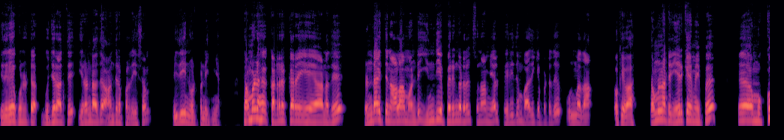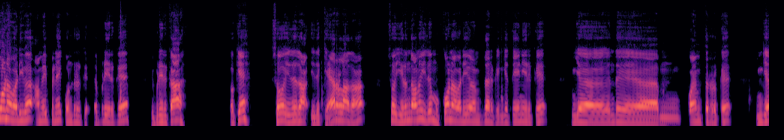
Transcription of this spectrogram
இதிலே குறிப்பிட்ட குஜராத் இரண்டாவது ஆந்திர பிரதேசம் இதையும் நோட் பண்ணிக்கங்க. தமிழக கடற்கரையானது ரெண்டாயிரத்தி நாலாம் ஆண்டு இந்திய பெருங்கடல் சுனாமியால் பெரிதும் பாதிக்கப்பட்டது. உண்மைதான். ஓகேவா தமிழ்நாட்டின் இயற்கை அமைப்பு முக்கோண வடிவ அமைப்பினை கொண்டிருக்கு. எப்படி இருக்கு? இப்படி இருக்கா? ஓகே ஸோ இதுதான். இது கேரளா தான். ஸோ இருந்தாலும் இது முக்கோண வடிவமைப்பு தான் இருக்கு. இங்கே தேனி இருக்கு. இங்கே வந்து கோயம்புத்தூர் இருக்குது இங்கே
